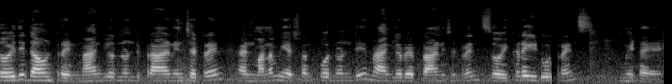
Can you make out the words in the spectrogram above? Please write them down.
సో ఇది డౌన్ ట్రైన్. మ్యాంగ్లూర్ నుండి ప్రయాణించే ట్రైన్ అండ్ మనం యశ్వంత్పూర్ నుండి మ్యాంగ్లూర్ వైపు ప్రయాణించే ట్రైన్. సో ఇక్కడ ఈ టూ ట్రైన్స్ మీట్ అయ్యాయి.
